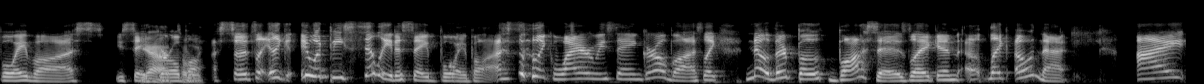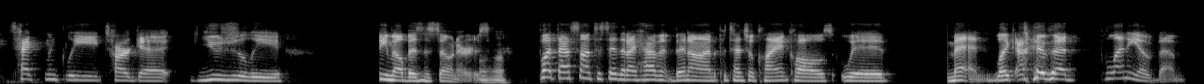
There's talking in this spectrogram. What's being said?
boy boss you say Yeah, girl totally. boss. So it's like like it would be silly to say boy boss. Like why are we saying girl boss? Like no they're both bosses like and uh, like own that. I technically target usually female business owners Uh-huh. but that's not to say that I haven't been on potential client calls with men. Like I have had plenty of them.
